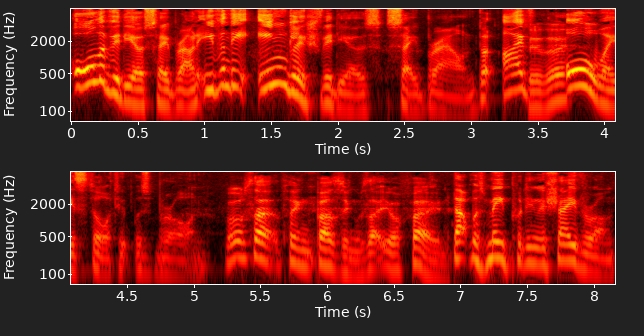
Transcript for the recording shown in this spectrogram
all the videos say brown. Even the English videos say brown. But I've always thought it was brawn. What was that thing buzzing? Was that your phone? That was me putting the shaver on.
